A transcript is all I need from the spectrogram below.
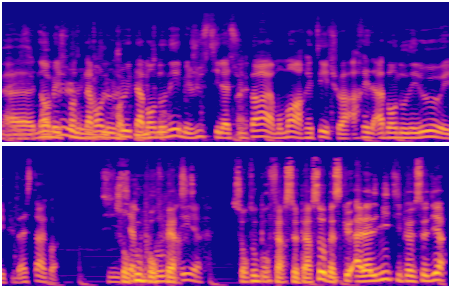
Bah, Euh, non, mais je pense clairement le jeu est abandonné, mais juste s'il assume Ouais. pas, à un moment arrêtez, tu vois, arrêtez, abandonnez-le et puis basta quoi. Si- Surtout pour faire Surtout pour faire ce perso, parce qu'à la limite, ils peuvent se dire,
